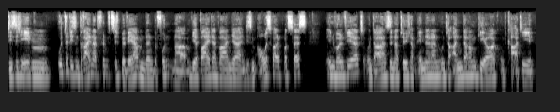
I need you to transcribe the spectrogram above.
die sich eben unter diesen 350 Bewerbenden befunden haben. Wir beide waren ja in diesem Auswahlprozess involviert und da sind natürlich am Ende dann unter anderem Georg und Kati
